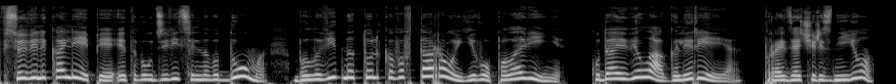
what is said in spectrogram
Все великолепие этого удивительного дома было видно только во второй его половине, куда и вела галерея. Пройдя через нее,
